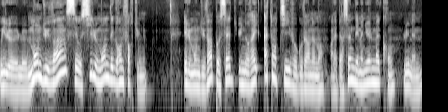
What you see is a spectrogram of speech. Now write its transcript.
Oui, le, monde du vin, c'est aussi le monde des grandes fortunes. Et le monde du vin possède une oreille attentive au gouvernement, en la personne d'Emmanuel Macron lui-même,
